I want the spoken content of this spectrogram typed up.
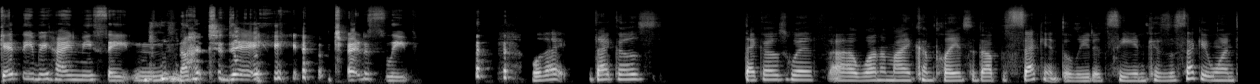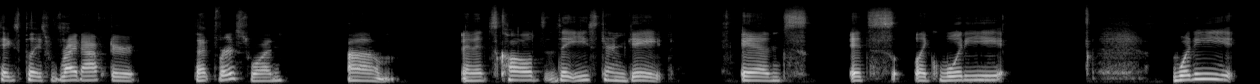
get thee behind me, Satan. Not today. I'm trying to sleep. well, that that goes that goes with uh, one of my complaints about the second deleted scene because the second one takes place right after that first one, um, and it's called the Eastern Gate, and it's like Woody. Woody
